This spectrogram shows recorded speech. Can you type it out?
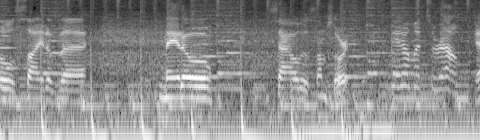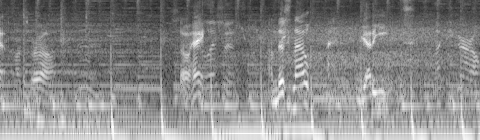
little side of uh, tomato salad of some sort. Tomato mozzarella. Yeah, mozzarella. Mm. So hey, Delicious. on this note, we gotta eat. Lucky girl.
